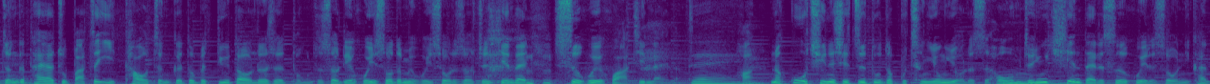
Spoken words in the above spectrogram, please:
整个太阳族把这一套整个都被丢到垃圾桶的时候，连回收都没有回收的时候，就现在社会化进来了。对，好，那过去那些制度都不曾拥有的时候，我们就用现代的社会的时候，你看。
